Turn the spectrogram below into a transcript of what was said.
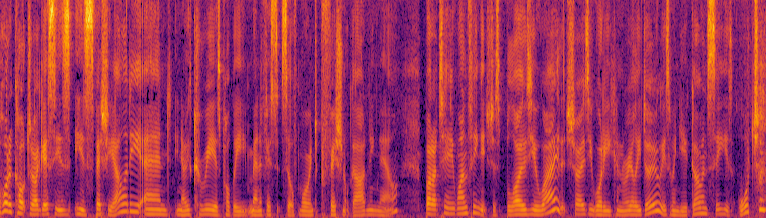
horticulture, I guess, is his speciality, and you know his career has probably manifested itself more into professional gardening now. But I tell you one thing, it just blows you away. That shows you what he can really do is when you go and see his orchard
